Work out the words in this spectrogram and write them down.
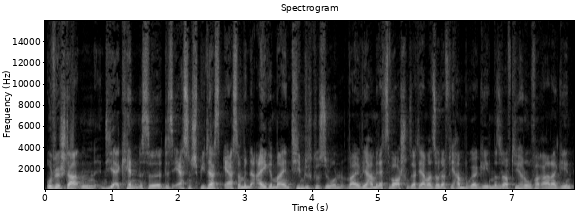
Und wir starten die Erkenntnisse des ersten Spieltags erstmal mit einer allgemeinen Teamdiskussion, weil wir haben letzte Woche auch schon gesagt, ja, man soll auf die Hamburger gehen, man soll auf die Hannoveraner gehen.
